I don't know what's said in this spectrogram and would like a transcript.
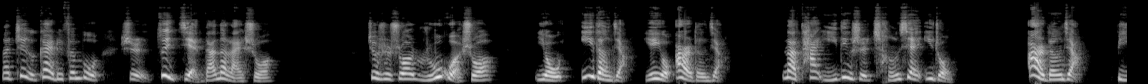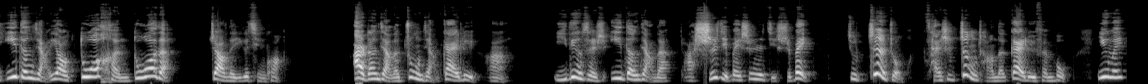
那这个概率分布是最简单的来说。就是说，如果说有一等奖也有二等奖，那它一定是呈现一种二等奖比一等奖要多很多的这样的一个情况。二等奖的中奖概率啊，一定是是一等奖的啊十几倍甚至几十倍，就这种才是正常的概率分布。因为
